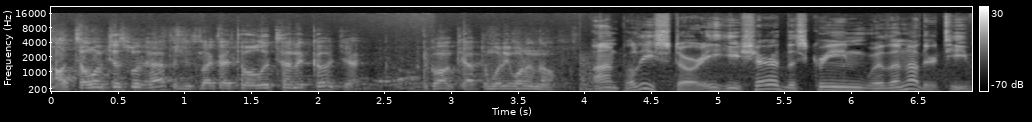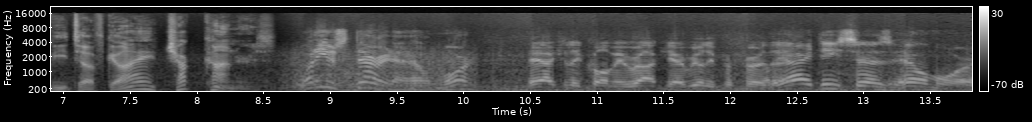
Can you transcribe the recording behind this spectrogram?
I'll tell him just what happened, just like I told Lieutenant Kojak. Go on, Captain, what do you want to know? On Police Story, he shared the screen with another TV tough guy, Chuck Connors. What are you staring at, Elmore? They actually call me Rocky. I really prefer Well, the ID says Elmore.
